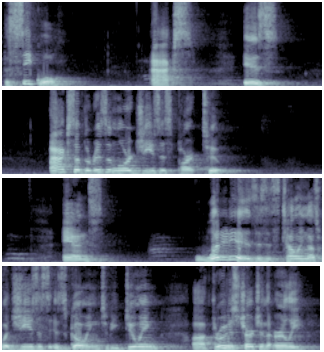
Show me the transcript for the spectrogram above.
The sequel, Acts, is Acts of the Risen Lord Jesus, Part 2. And what it is, is it's telling us what Jesus is going to be doing uh, through his church in the early,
